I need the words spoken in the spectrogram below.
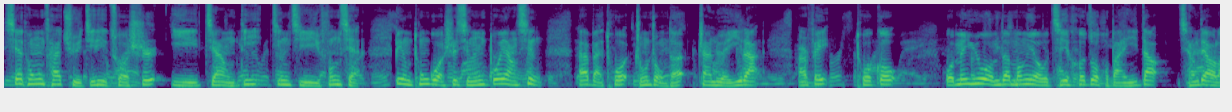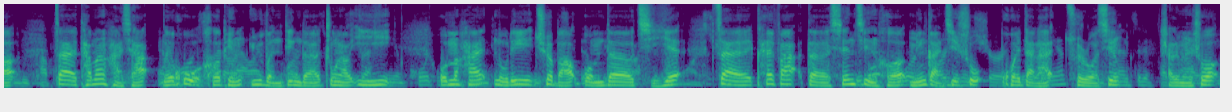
协同采取集体措施，以降低经济风险，并通过实行多样性来摆脱种种的战略依赖，而非脱钩。我们与我们的盟友及合作伙伴一道，强调了在台湾海峡维护和平与稳定的重要意义。我们还努力确保我们的企业在开发的先进和敏感技术不会带来脆弱性。沙利文说：“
